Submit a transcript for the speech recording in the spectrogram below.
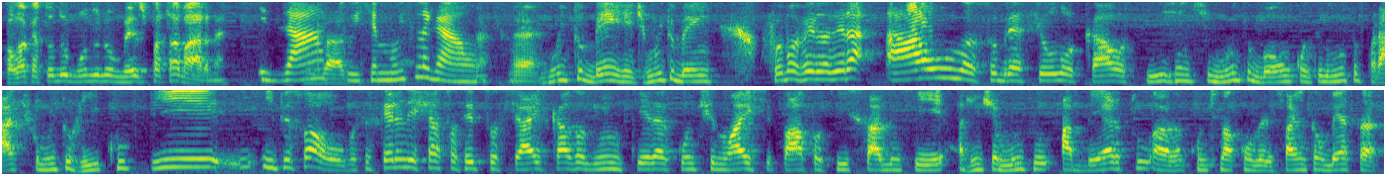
coloca todo mundo no mesmo patamar, né? Exato, Exato. isso é muito legal. É. Muito bem, gente, muito bem. Foi uma verdadeira aula sobre SEO local aqui, gente. Muito bom, conteúdo muito prático, muito rico. E, e, pessoal, vocês querem deixar suas redes sociais, caso alguém queira continuar esse papo aqui, sabem que a gente é muito aberto a continuar a conversar. Então, Beta,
